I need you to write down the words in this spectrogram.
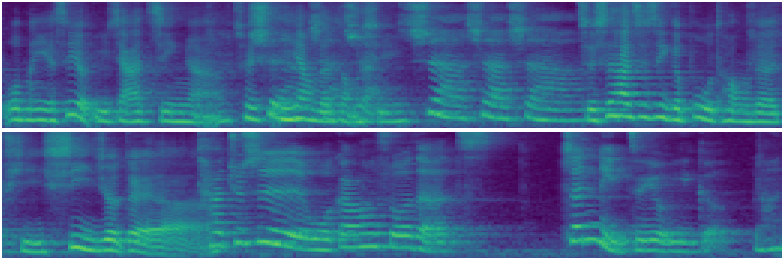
我们也是有瑜伽经啊，所以是一样的东西。是啊，是啊，是啊。只是它就是一个不同的体系就对了。它就是我刚刚说的真理只有一个，然后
